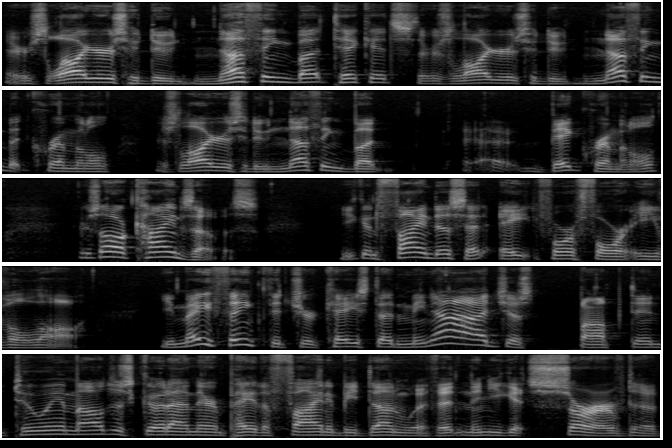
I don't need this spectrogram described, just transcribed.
There's lawyers who do nothing but tickets. There's lawyers who do nothing but criminal. There's lawyers who do nothing but uh, big criminal. There's all kinds of us. You can find us at 844 Evil Law. You may think that your case doesn't mean, ah, I just bumped into him. I'll just go down there and pay the fine and be done with it. And then you get served a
